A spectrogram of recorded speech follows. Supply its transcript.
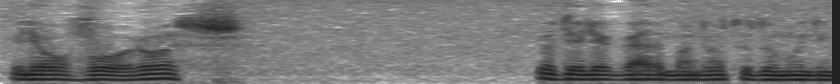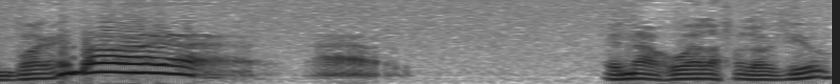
aquele alvoroço. O delegado mandou todo mundo embora. Embora! Aí na rua ela falou, viu?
